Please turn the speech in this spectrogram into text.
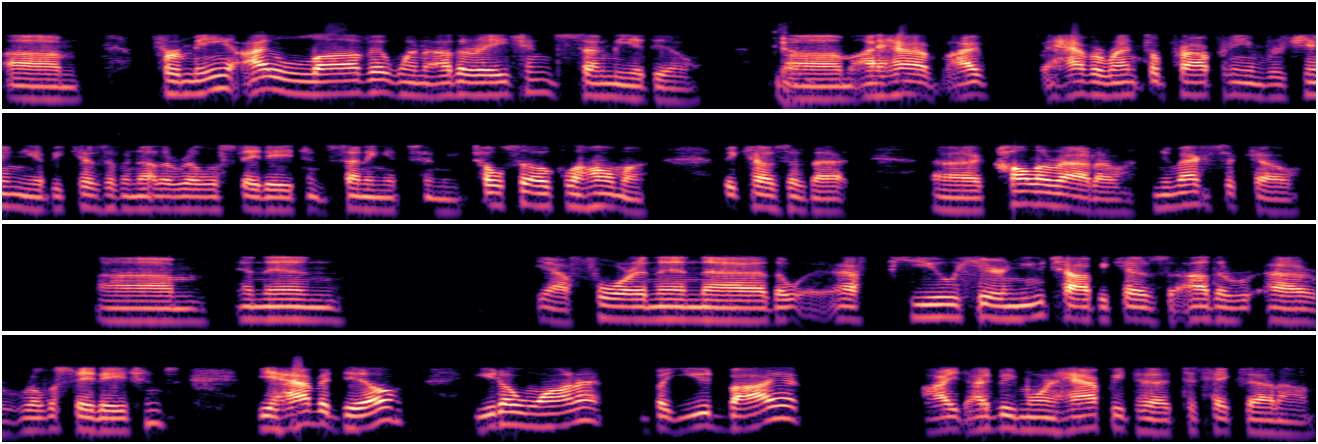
Um, for me, I love it when other agents send me a deal. Yeah. Um, I have I've a rental property in Virginia because of another real estate agent sending it to me. Tulsa, Oklahoma, because of that. Uh, Colorado, New Mexico, um, and then yeah, four, and then uh, the a few here in Utah because other uh, real estate agents. If you have a deal, you don't want it, but you'd buy it. I'd, I'd be more than happy to to take that on.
